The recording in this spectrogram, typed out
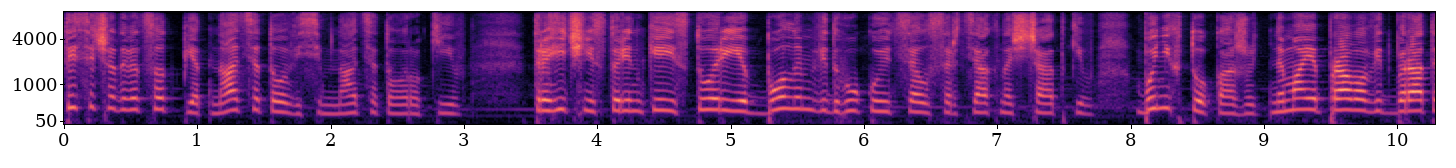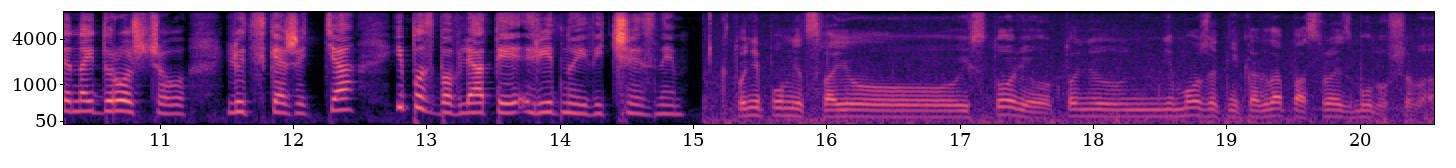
1915-18 років. Трагічні сторінки історії болем відгукуються у серцях нащадків, бо ніхто, кажуть, не має права відбирати найдорожчого людське життя і позбавляти рідної вітчизни. Кто не помнит свою историю, кто не, не может никогда построить будущего.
